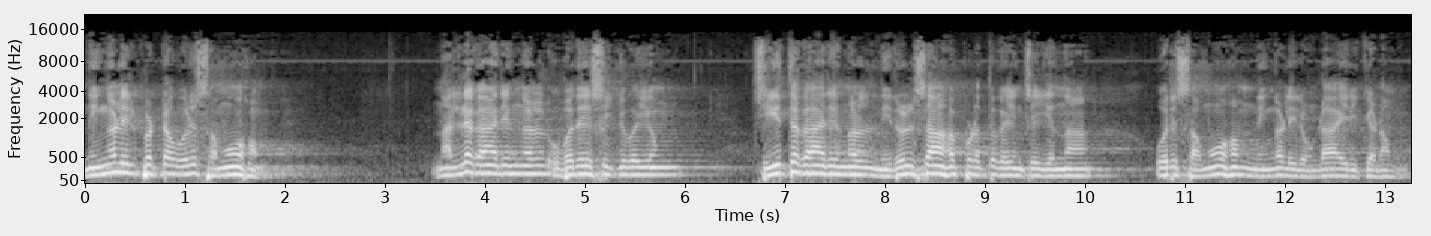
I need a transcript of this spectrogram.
നിങ്ങളിൽപ്പെട്ട ഒരു സമൂഹം നല്ല കാര്യങ്ങൾ ഉപദേശിക്കുകയും ചീത്ത കാര്യങ്ങൾ നിരുത്സാഹപ്പെടുത്തുകയും ചെയ്യുന്ന ഒരു സമൂഹം നിങ്ങളിൽ ഉണ്ടായിരിക്കണം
